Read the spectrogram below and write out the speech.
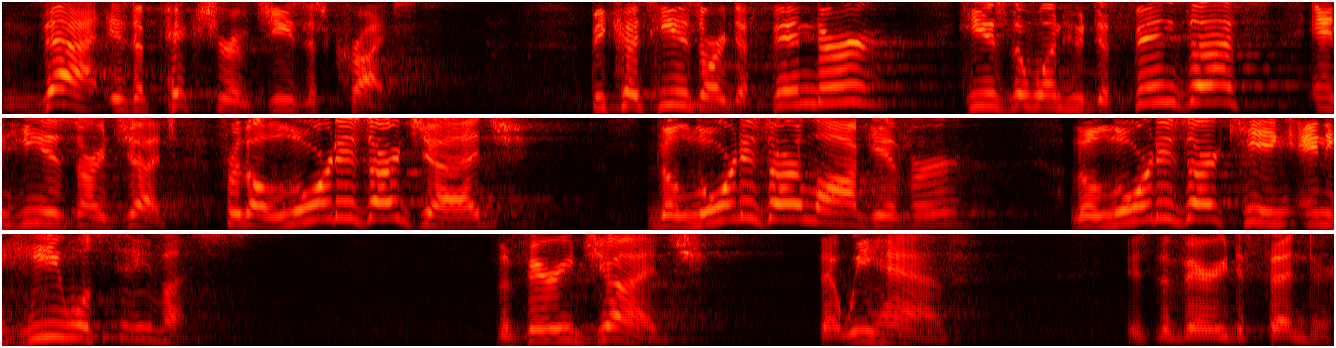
That is a picture of Jesus Christ. Because he is our defender, he is the one who defends us, and he is our judge. For the Lord is our judge, the Lord is our lawgiver, the Lord is our king, and he will save us. The very judge that we have is the very defender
